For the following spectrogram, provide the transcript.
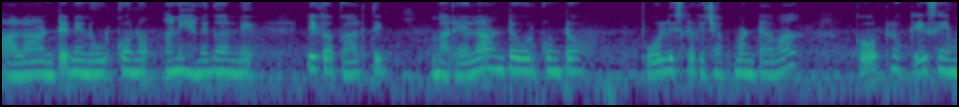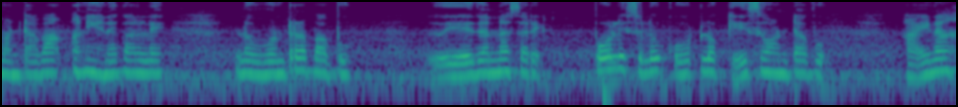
అలా అంటే నేను ఊరుకోను అని అనగానే ఇక కార్తీక్ మరెలా అంటే ఊరుకుంటావు? పోలీసులకి చెప్పమంటావా? కోర్టులో కేసు వేయమంటావా అని అనగానే నువ్వు ఉండరా బాబు. ఏదన్నా సరే పోలీసులు కోర్టులో కేసు అంటావు. అయినా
